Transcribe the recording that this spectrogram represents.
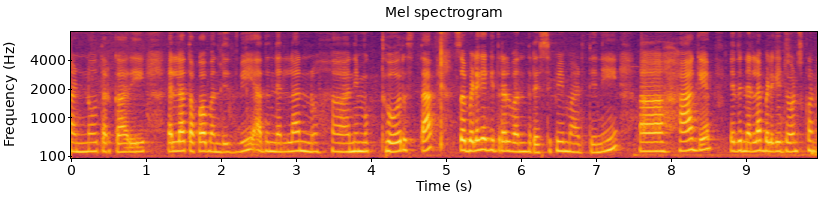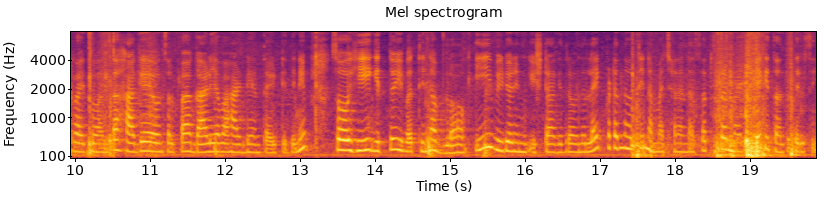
ಹಣ್ಣು, ತರಕಾರಿ ಎಲ್ಲ ತಗೊಬಂದಿದ್ವಿ ಅದನ್ನೆಲ್ಲ ನಿಮಗೆ ತೋರಿಸ್ತಾ. ಸೊ ಬೆಳಗ್ಗೆ ಇದ್ರಲ್ಲಿ ಒಂದು ರೆಸಿಪಿ ಮಾಡ್ತೀನಿ. ಹಾಗೆ ಇದನ್ನೆಲ್ಲ ಬೆಳಗ್ಗೆ ಜೋಡಿಸ್ಕೊಂಡ್ರಾಯ್ತು ಅಂತ ಹಾಗೆ ಒಂದು ಸ್ವಲ್ಪ ಗಾಳಿಯವ ಹಾಡಿ ಅಂತ ಇಟ್ಟಿದ್ದೀನಿ. ಸೊ ಹೀಗಿತ್ತು ಇವತ್ತಿನ ವ್ಲಾಗ್ ಈ ವಿಡಿಯೋ ನಿಮ್ಗೆ ಇಷ್ಟ ಆಗಿದ್ರೆ ಒಂದು ಲೈಕ್ ಬಟನ್ನ ಒತ್ತಿ ನಮ್ಮ ಚಾನಲ್ನ ಸಬ್ಸ್ಕ್ರೈಬ್ ಮಾಡಿ ಹೇಗಿತ್ತು ಅಂತ ತಿಳಿಸಿ.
